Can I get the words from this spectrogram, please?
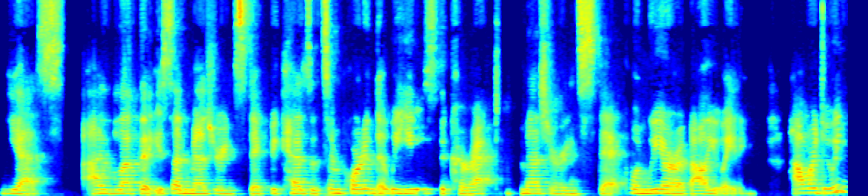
yes. I love that you said measuring stick because it's important that we use the correct measuring stick when we are evaluating how we're doing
